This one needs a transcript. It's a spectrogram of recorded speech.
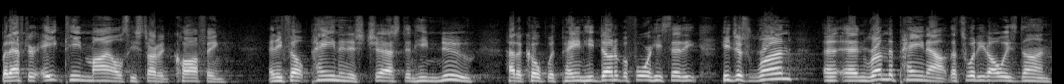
But after 18 miles, he started coughing and he felt pain in his chest, and he knew how to cope with pain. He'd done it before. He said he, he'd just run and, and run the pain out. That's what he'd always done.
